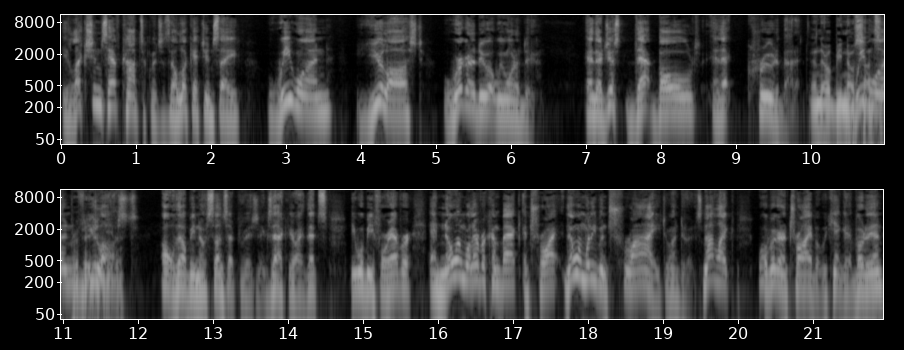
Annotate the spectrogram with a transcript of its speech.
elections have consequences. They'll look at you and say, we won, you lost, we're going to do what we want to do. And they're just that bold and that crude about it. And there will be no we sunset won, provision you either. lost. Oh, there'll be no sunset provision. Exactly right. That's it will be forever, and no one will ever come back and try. No one will even try to undo it. It's not like, well, we're going to try, but we can't get it voted in.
